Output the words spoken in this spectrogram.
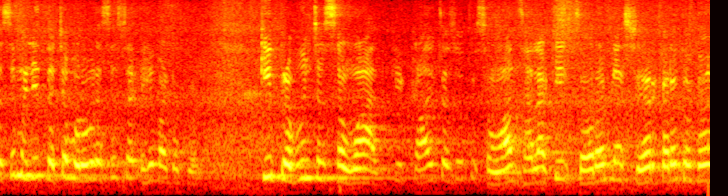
असं म्हणजे त्याच्याबरोबर असं हे वाटत होतं. की प्रभूंचा संवाद की कालचा जो तो संवाद झाला की सौरभला शेअर करत होतो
